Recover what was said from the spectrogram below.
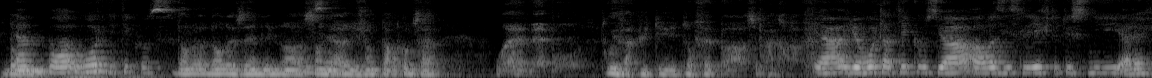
Dans, En we horen dit dikwijls. dans le, dans le zen, dans la sangha, les gens parlent comme ça. Ouais, mais bon, tout est vacuité, t'en fais pas, c'est pas grave. Ja, je hoort dat dikwijls, ja, alles is leeg, het is niet erg, een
